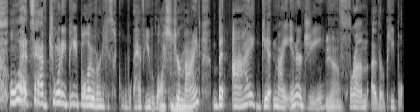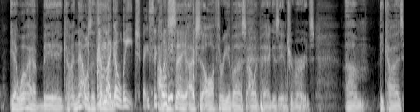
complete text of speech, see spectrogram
let's have 20 people over and he's like have you lost your mind? But I get my energy Yeah. from other people. Yeah, we'll have big, and that was the thing. I'm like a leech basically. I would say actually all three of us I would peg as introverts, um, because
